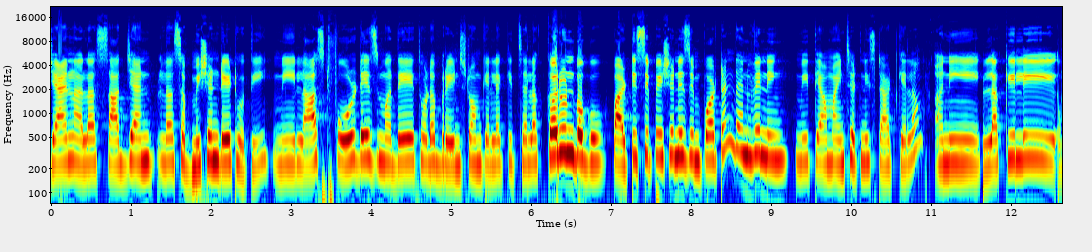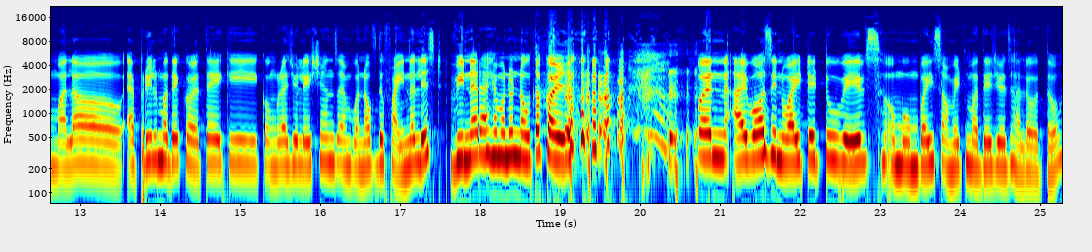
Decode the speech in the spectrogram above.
जॅन आला सात जॅनला सबमिशन डेट होती. मी लास्ट फोर डेजमध्ये थोडं ब्रेन स्टॉम केलं की चला करून बघू. Participation is important then winning मी त्या माइंडसेटनी स्टार्ट केलं. आणि लकीली मला एप्रिलमध्ये कळतंय की congratulations I am one of the finalist winner आहे म्हणून नव्हतं कळलं. पण I was invited to waves Mumbai समिटमध्ये जे झालं होतं.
